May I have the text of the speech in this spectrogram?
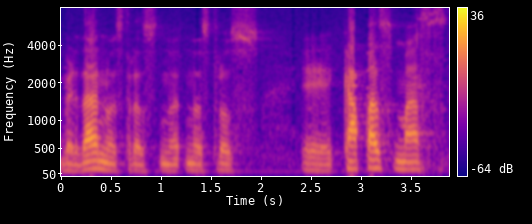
¿verdad? Nuestras nuestros, eh, capas más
